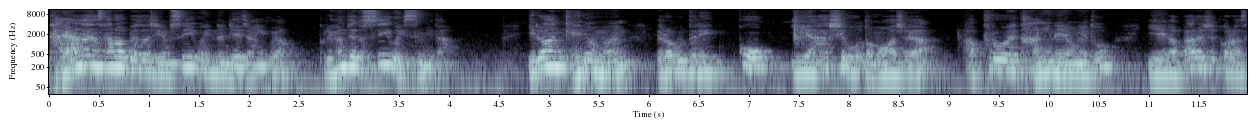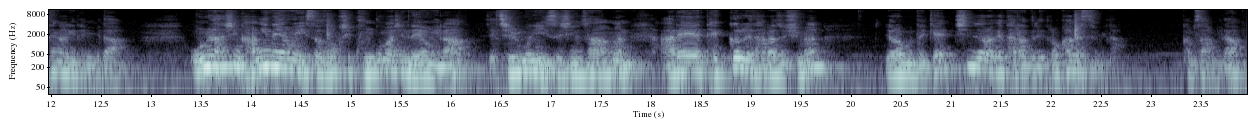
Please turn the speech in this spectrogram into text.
다양한 산업에서 지금 쓰이고 있는 예정이고요. 그리고 현재도 쓰이고 있습니다. 이러한 개념은 여러분들이 꼭 이해하시고 넘어가셔야 앞으로의 강의 내용에도 이해가 빠르실 거라 생각이 됩니다. 오늘 하신 강의 내용에 있어서 혹시 궁금하신 내용이나 질문이 있으신 사항은 아래에 댓글을 달아주시면 여러분들께 친절하게 달아드리도록 하겠습니다. 감사합니다.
